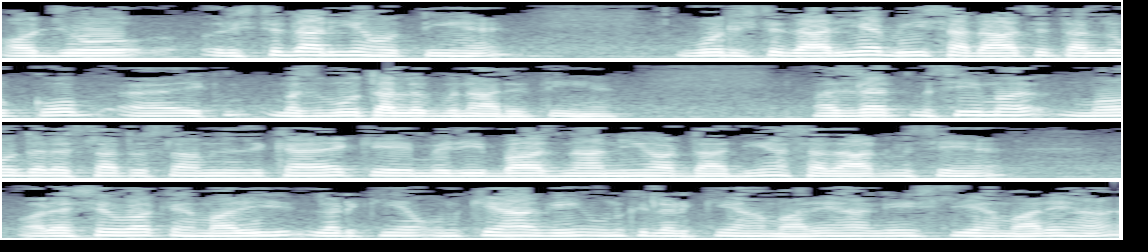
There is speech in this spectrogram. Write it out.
اور جو رشتہ داریاں ہوتی ہیں، وہ رشتہ داریاں بھی سادات سے تعلق کو ایک مضبوط تعلق بنا دیتی ہیں۔ حضرت مسیح محدود علیہ السلاۃ والسلام نے لکھا ہے کہ میری بعض نانی اور دادیاں سادات میں سے ہیں۔ اور ایسے ہوا کہ ہماری لڑکیاں ان کے ہاں گئیں، ان کی لڑکیاں ہمارے ہاں گئیں، اس لیے ہمارے ہاں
